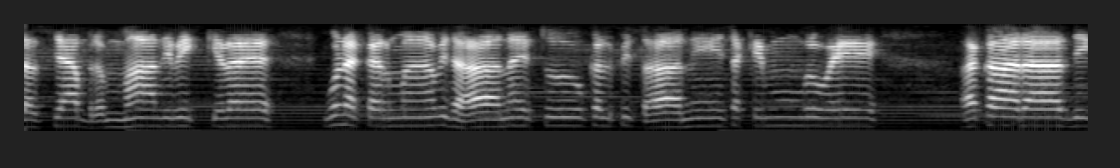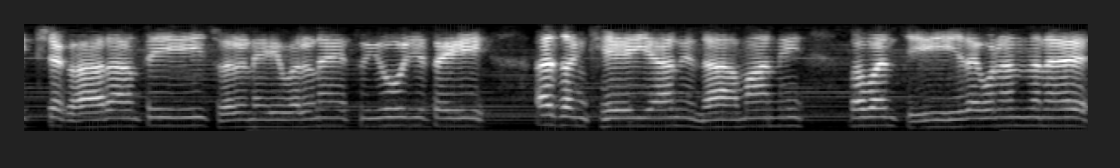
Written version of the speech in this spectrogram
तस्या ब्रह्मादिभिः किल गुणकर्म विधानस्तु कल्पितानि च किं ब्रुवे। अकारादीक्षकारान्ते स्वर्णे वर्णे तु योजिते। असङ्ख्येयानि नामानि भवन्ति रघुनन्दन।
